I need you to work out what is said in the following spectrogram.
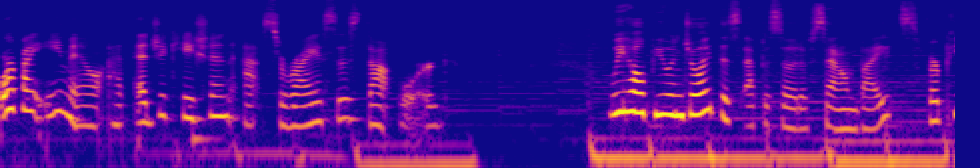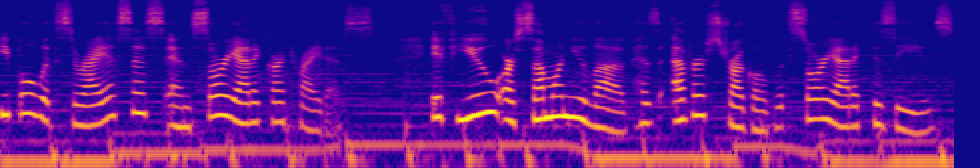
or by email at education at psoriasis.org. We hope you enjoyed this episode of Sound Bites for people with psoriasis and psoriatic arthritis. If you or someone you love has ever struggled with psoriatic disease,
